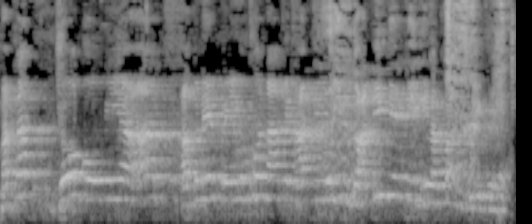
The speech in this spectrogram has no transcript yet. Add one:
मतलब जो गोपियाँ अपने प्रेम को ना दिखाती हुई गाली देती थी भगवान श्री कृष्ण।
